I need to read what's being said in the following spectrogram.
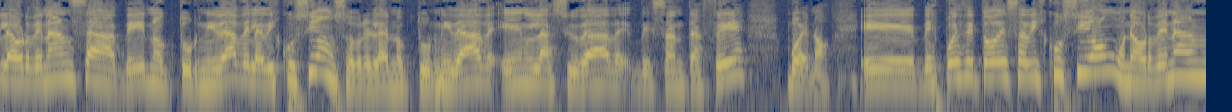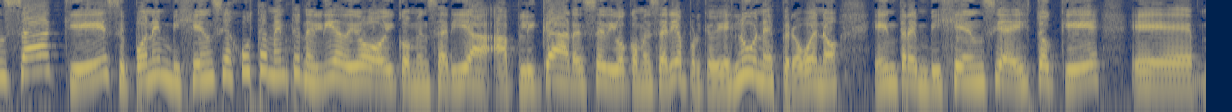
la ordenanza de nocturnidad, de la discusión sobre la nocturnidad en la ciudad de Santa Fe. Bueno, eh, después de toda esa discusión, una ordenanza que se pone en vigencia justamente en el día de hoy, comenzaría a aplicarse, digo comenzaría porque hoy es lunes, pero bueno, entra en vigencia esto que, eh,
